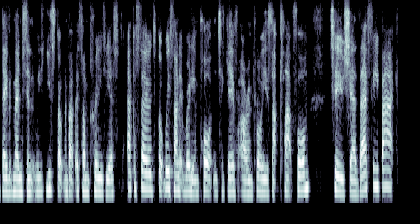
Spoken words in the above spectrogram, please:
David mentioned that we, you've spoken about this on previous episodes, but we found it really important to give our employees that platform to share their feedback.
